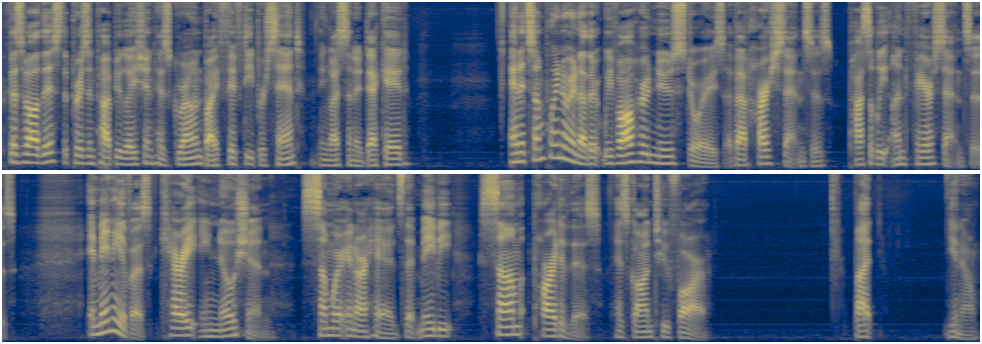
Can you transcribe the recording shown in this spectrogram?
Because of all this, the prison population has grown by 50% in less than a decade. And at some point or another, we've all heard news stories about harsh sentences, possibly unfair sentences. And many of us carry a notion somewhere in our heads that maybe some part of this has gone too far. But, you know,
